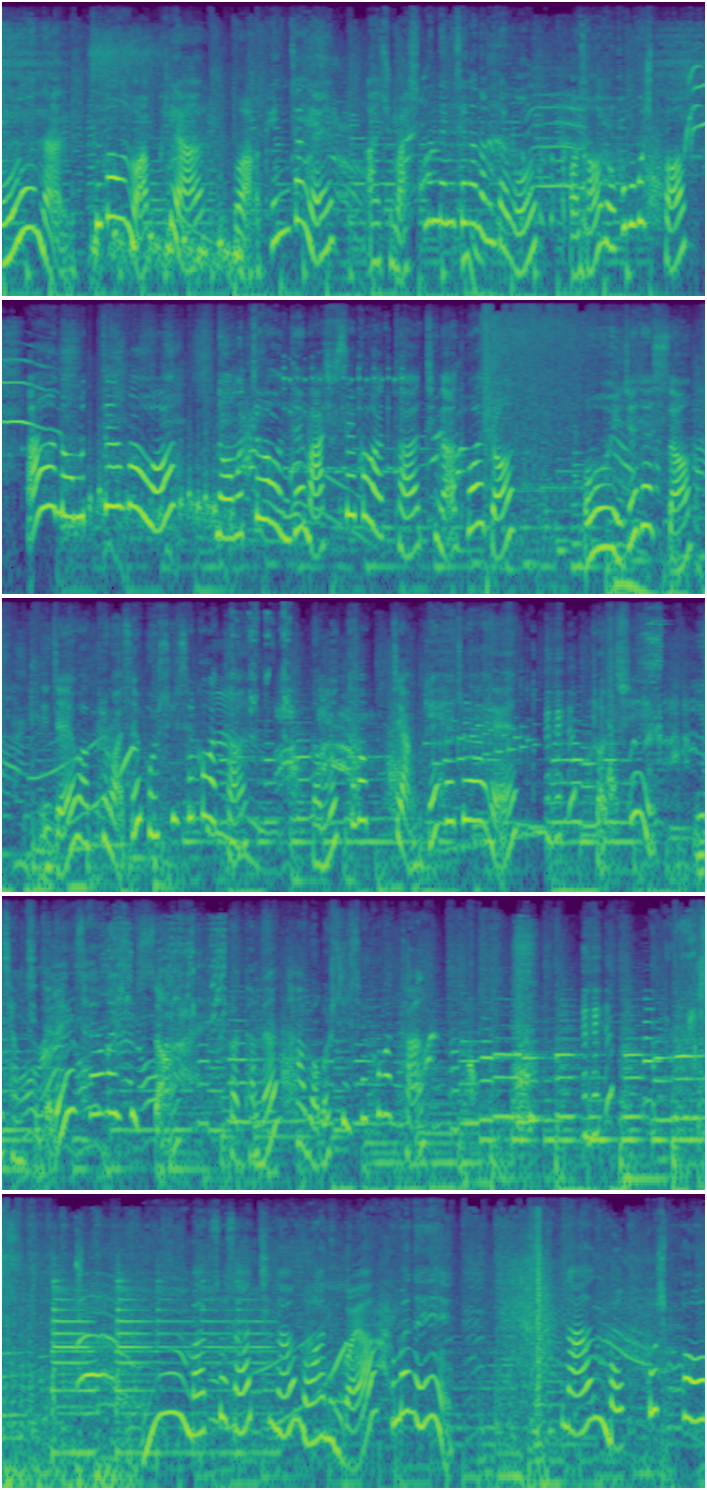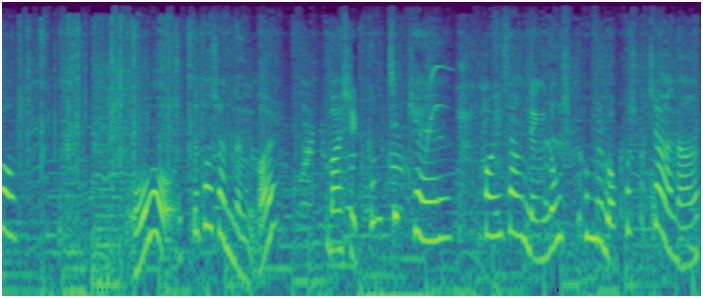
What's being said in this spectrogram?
오, 난 뜨거운 와플이야. 와, 굉장해. 아주 맛있는 냄새가 난다고. 어서 먹어보고 싶어. 아, 너무 뜨거워. 너무 뜨거운데 맛있을 것 같아. 티나, 도와줘. 오, 이제 됐어. 이제 와플 맛을 볼 수 있을 것 같아. 너무 뜨겁지 않게 해줘야 해. 그렇지. 이 장치들을 사용할 수 있어. 그렇다면 다 먹을 수 있을 것 같아. 음, 맙소사, 티나, 뭐 하는 거야? 그만해. 난 먹고 싶어. 오, 뜯어졌는걸? 맛이 끔찍해. 더 이상 냉동식품을 먹고 싶지 않아.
